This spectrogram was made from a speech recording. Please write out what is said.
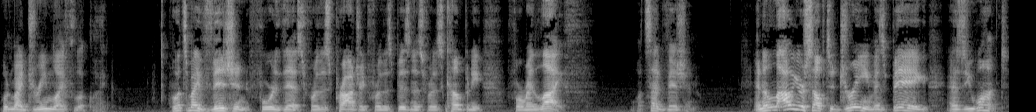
would my dream life look like? What's my vision for this, for this project, for this business, for this company, for my life? What's that vision? And allow yourself to dream as big as you want.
